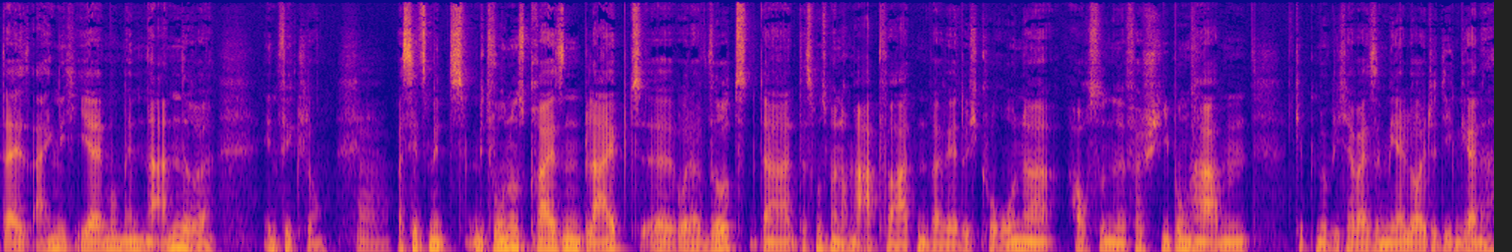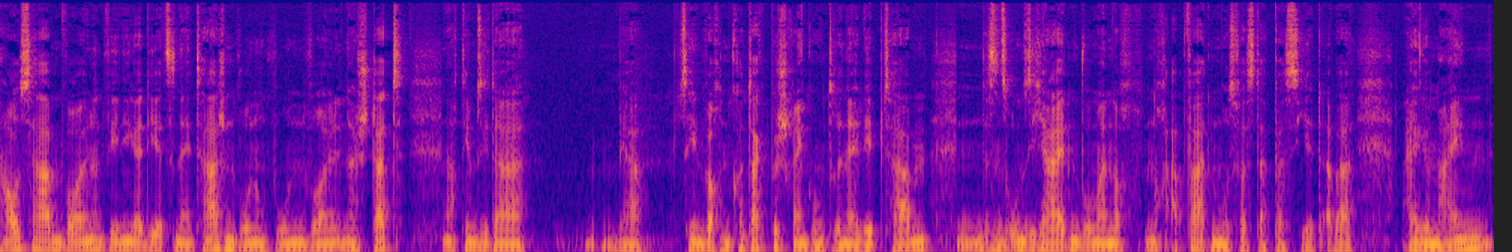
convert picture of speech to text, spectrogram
Da ist eigentlich eher im Moment eine andere Entwicklung. Ja. Was jetzt mit, mit Wohnungspreisen bleibt äh, oder wird, da, das muss man nochmal abwarten, weil wir durch Corona auch so eine Verschiebung haben. Es gibt möglicherweise mehr Leute, die gerne ein Haus haben wollen und weniger, die jetzt in einer Etagenwohnung wohnen wollen in der Stadt, nachdem sie da ja, zehn Wochen Kontaktbeschränkung drin erlebt haben. Das sind so Unsicherheiten, wo man noch, noch abwarten muss, was da passiert. Aber allgemein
